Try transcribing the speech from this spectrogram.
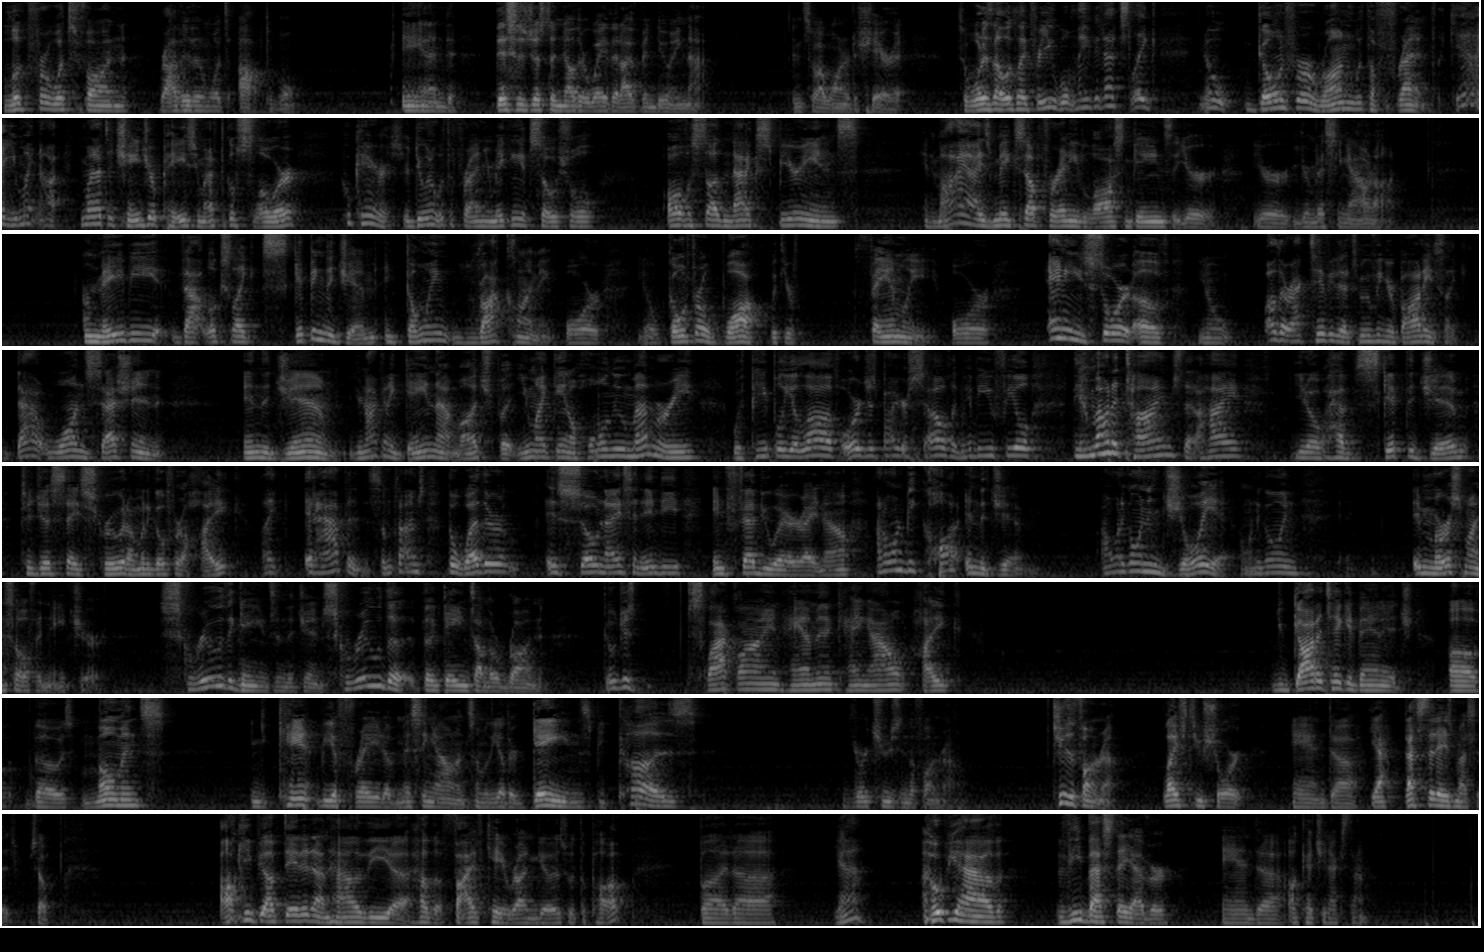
Look for what's fun rather than what's optimal. And this is just another way that I've been doing that. And so I wanted to share it. So, what does that look like for you? Well, maybe that's like, you know, going for a run with a friend. Like, yeah, you might not, you might have to change your pace, you might have to go slower. Who cares? You're doing it with a friend, you're making it social. All of a sudden, that experience, in my eyes, makes up for any lost gains that you're you're you're missing out on. Or maybe that looks like skipping the gym and going rock climbing or you know going for a walk with your family or any sort of, you know, other activity that's moving your body. It's like that one session in the gym, you're not going to gain that much, but you might gain a whole new memory with people you love or just by yourself. Like maybe you feel the amount of times that I, you know, have skipped the gym to just say, screw it, I'm going to go for a hike. Like it happens. Sometimes the weather is so nice and Indy in February right now. I don't want to be caught in the gym. I want to go and enjoy it. I want to go and immerse myself in nature. Screw the gains in the gym. Screw the, the gains on the run. Go just slackline, hammock, hang out, hike. You got to take advantage of those moments and you can't be afraid of missing out on some of the other gains because you're choosing the fun route. Choose the fun route. Life's too short. And uh, yeah, that's today's message. So I'll keep you updated on how the uh, how the 5K run goes with the pop. But uh, yeah, I hope you have the best day ever, and uh, I'll catch you next time.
